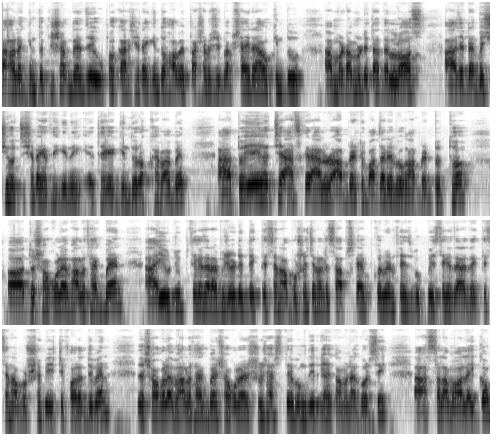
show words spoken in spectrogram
তাহলে কিন্তু কৃষকদের যে উপকার, সেটা কিন্তু হবে। পাশাপাশি ব্যবসায়ীরাও কিন্তু মোটামুটি তাদের লস যেটা বেশি হচ্ছে সেটা থেকে থেকে কিন্তু রক্ষা পাবে। তো এই হচ্ছে আজকের আলুর আপডেট বাজার এবং আপডেট তথ্য। তো সকলে ভালো থাকবেন। ইউটিউব থেকে যারা ভিডিওটি দেখতেছেন, অবশ্যই চ্যানেলটি সাবস্ক্রাইব করবেন। ফেসবুক পেজ থেকে যারা দেখতেছেন, অবশ্যই পেজটি ফলো দেবেন। সকলে ভালো থাকবেন, সকলের সুস্বাস্থ্য এবং দীর্ঘায় কামনা করছি। আসসালামু আলাইকুম।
